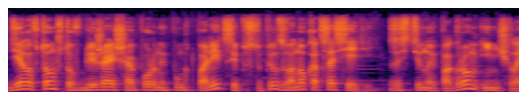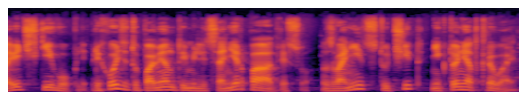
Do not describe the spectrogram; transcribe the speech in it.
Дело в том, что в ближайший опорный пункт полиции поступил звонок от соседей. За стеной погром и нечеловеческие вопли. Приходит упомянутый милиционер по адресу. Звонит, стучит, никто не открывает.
